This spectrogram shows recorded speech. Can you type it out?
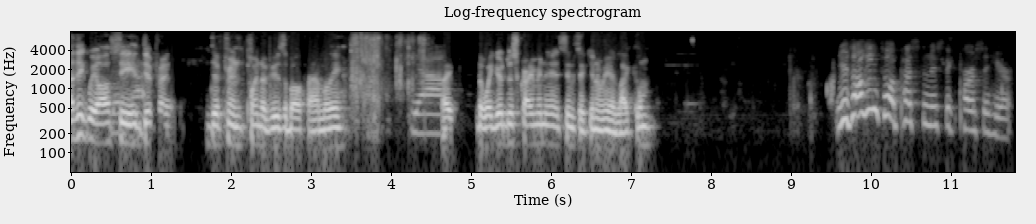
I think we all see different different point of views about family. Yeah. Like the way you're describing it, it seems like you don't really like them. You're talking to a pessimistic person here,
